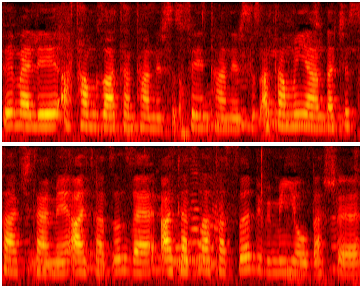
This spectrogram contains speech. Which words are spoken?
Deməli, atamı zaten tanıyırsınız, Hüseyin tanıyırsınız. Atamın yanındakı Sakit əmi, Aytacın və Aytacın atası bibimin yoldaşı.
